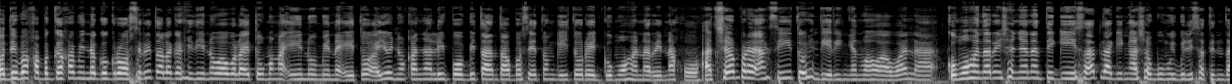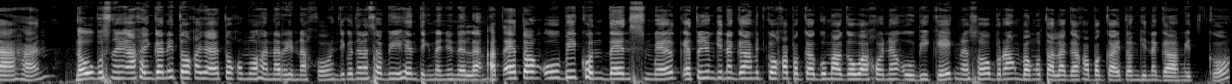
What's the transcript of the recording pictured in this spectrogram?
O di ba kapag ka kami nag-grocery talagang hindi nawawala itong mga inumin na ito. Ayun yung kanyang lipobitan tapos itong Gatorade kumuha na rin ako. At syempre ang sito hindi rin yan mawawala. Kumuha na rin siya niya ng tigisa at lagi nga siya bumibili sa tindahan. Naubos na yung aking ganito, kaya ito kumuha na rin ako. Hindi ko na lang sabihin, tingnan nyo na lang. At ito ang ubi condensed milk. Ito yung ginagamit ko kapag ka gumagawa ko ng ubi cake na sobrang bango talaga kapag ka ito ang ginagamit ko.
